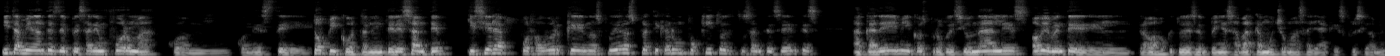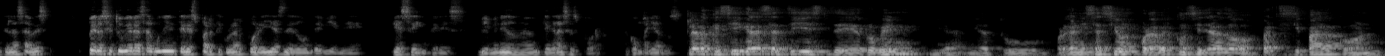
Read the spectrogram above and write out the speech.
Y también antes de empezar en forma con, con, este tópico tan interesante, quisiera por favor que nos pudieras platicar un poquito de tus antecedentes académicos, profesionales. Obviamente el trabajo que tú desempeñas abarca mucho más allá que exclusivamente las aves, pero si tuvieras algún interés particular por ellas, ¿de dónde viene ese interés? Bienvenido nuevamente, gracias por acompañarnos. Claro que sí, gracias a ti, este, Rubén, y a, tu organización por haber considerado participar con,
